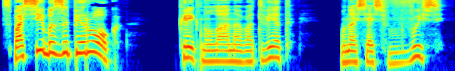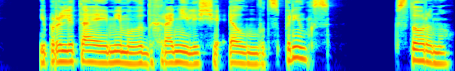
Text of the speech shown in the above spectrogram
Спасибо за пирог!» — крикнула она в ответ, уносясь ввысь и пролетая мимо водохранилища Элмвуд-Спрингс в сторону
